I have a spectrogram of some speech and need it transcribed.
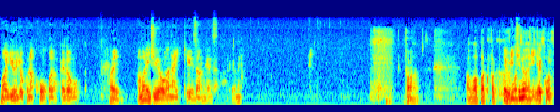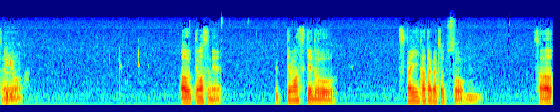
まあ、有力な候補だけど、はい。あまり需要がないっていう残念さがあるよね。まあ、あんまパクパク食うもんじゃない気が結構売ってるしますね。よ。あ、売ってますね。売ってますけど、使い方がちょっとうんさ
